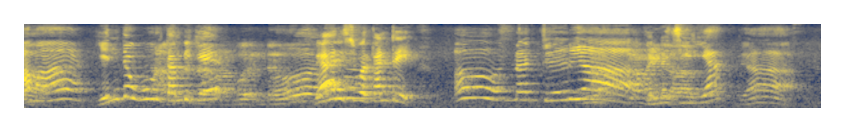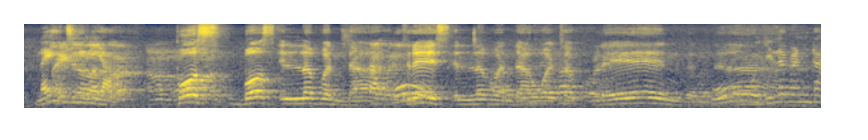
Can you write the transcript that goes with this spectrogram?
ஆமா எந்த ஊர் தம்பிக்கு? Where is your country oh Nigeria Syria? Yeah. Nigeria. Boss, boss 11 da, Trace 11 da, what a plane. ஓ இளவெண்டா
